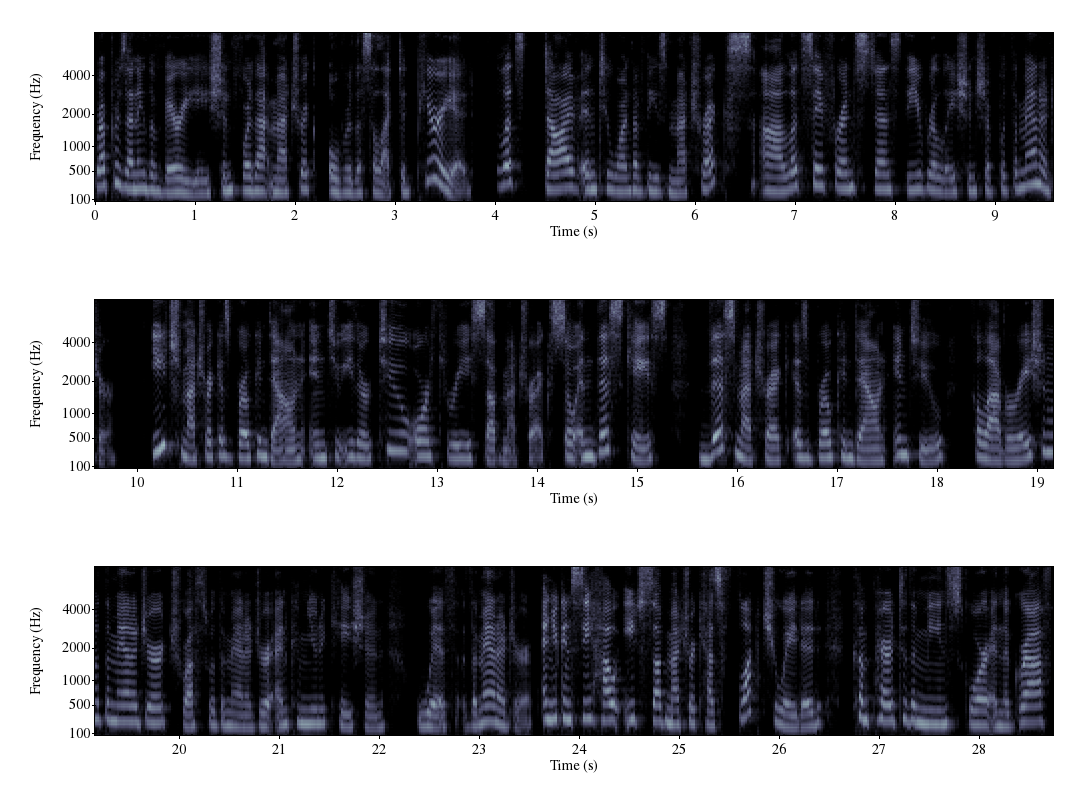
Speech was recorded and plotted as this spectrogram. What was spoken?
representing the variation for that metric over the selected period. Let's dive into one of these metrics. Uh, let's say, for instance, the relationship with the manager. Each metric is broken down into either two or three submetrics. So in this case, this metric is broken down into collaboration with the manager, trust with the manager, and communication with the manager. And you can see how each submetric has fluctuated compared to the mean score in the graph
